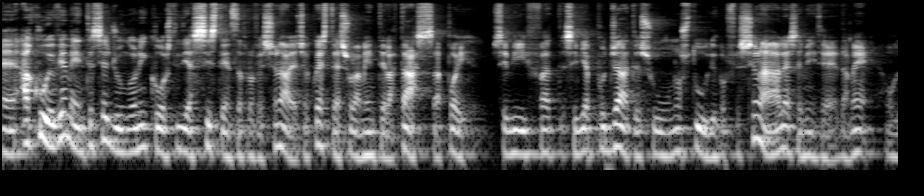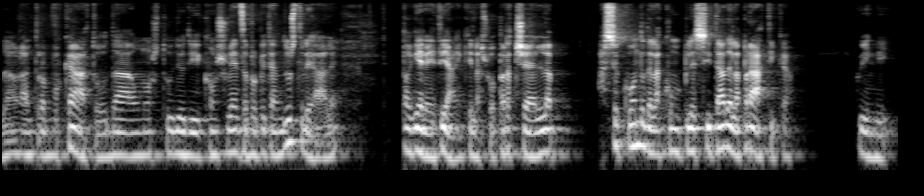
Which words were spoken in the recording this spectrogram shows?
eh, a cui ovviamente si aggiungono i costi di assistenza professionale, cioè questa è solamente la tassa, poi se vi, fate, se vi appoggiate su uno studio professionale, se venite da me o da un altro avvocato o da uno studio di consulenza proprietà industriale, pagherete anche la sua parcella a seconda della complessità della pratica, quindi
